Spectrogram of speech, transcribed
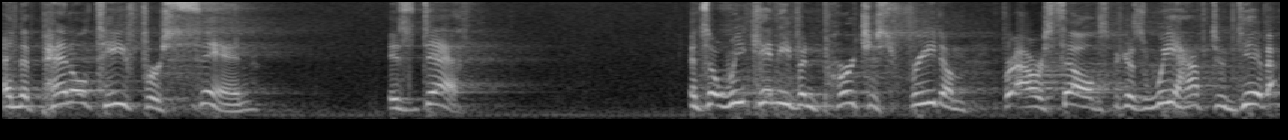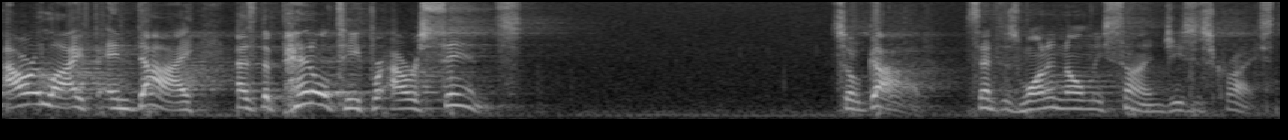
And the penalty for sin is death. And so we can't even purchase freedom for ourselves because we have to give our life and die as the penalty for our sins. So God sent his one and only Son, Jesus Christ.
